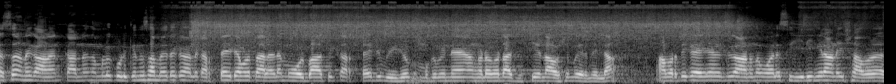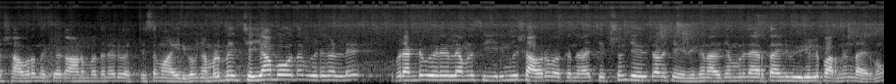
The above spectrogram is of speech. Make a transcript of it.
രസമാണ് കാണാൻ. കാരണം നമ്മൾ കുളിക്കുന്ന സമയത്തൊക്കെ നല്ല കറക്റ്റായിട്ട് നമ്മൾ തലയുടെ മോൾ ഭാഗത്ത് കറക്റ്റായിട്ട് വീഴും. നമുക്ക് പിന്നെ അങ്ങോട്ടും ഇങ്ങോട്ടും അഡ്ജസ്റ്റ് ചെയ്യേണ്ട ആവശ്യം വരുന്നില്ല. അമർത്തി കഴിഞ്ഞാൽ നിങ്ങൾക്ക് കാണുന്ന പോലെ സീലിങ്ങിലാണ് ഈ ഷവർ ഷവർ നിൽക്കുക. കാണുമ്പോൾ തന്നെ ഒരു വ്യത്യസ്തമായിരിക്കും. നമ്മളിപ്പോൾ ചെയ്യാൻ പോകുന്ന വീടുകളിൽ ഇപ്പോൾ രണ്ട് വീടുകളിൽ നമ്മൾ സീലിംഗിൽ ഷവർ വെക്കുന്നുണ്ട്. ചിപ്സും ചെയ്തിട്ടാണ് ചെയ്തിരിക്കുന്നത്. അത് നമ്മൾ നേരത്തെ അതിന്റെ വീഡിയോയിൽ പറഞ്ഞിട്ടുണ്ടായിരുന്നു.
